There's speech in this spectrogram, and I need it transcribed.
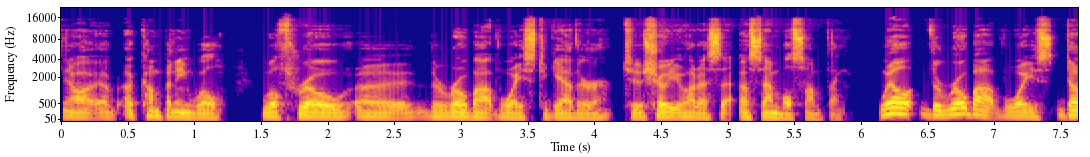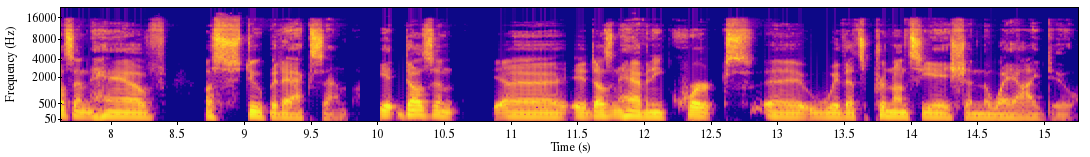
You know, a, a company will will throw uh, the robot voice together to show you how to s- assemble something. Well, the robot voice doesn't have a stupid accent. It doesn't uh, it doesn't have any quirks uh, with its pronunciation the way I do.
